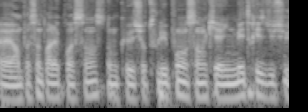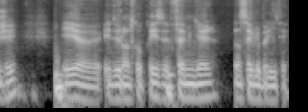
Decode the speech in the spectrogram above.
euh, en passant par la croissance. Donc euh, sur tous les points, on sent qu'il y a une maîtrise du sujet et, euh, et de l'entreprise familiale dans sa globalité.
